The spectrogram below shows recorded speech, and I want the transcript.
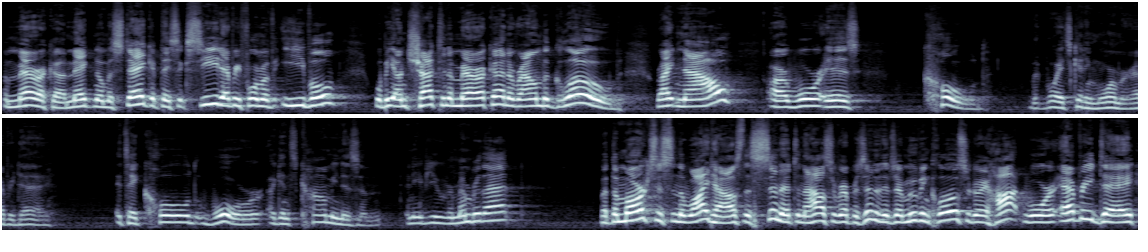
America. Make no mistake, if they succeed, every form of evil will be unchecked in America and around the globe. Right now, our war is cold, but boy, it's getting warmer every day. It's a cold war against communism. Any of you remember that? But the Marxists in the White House, the Senate, and the House of Representatives are moving closer to a hot war every day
